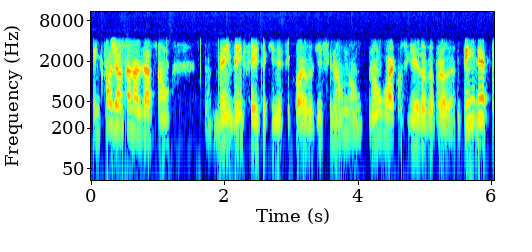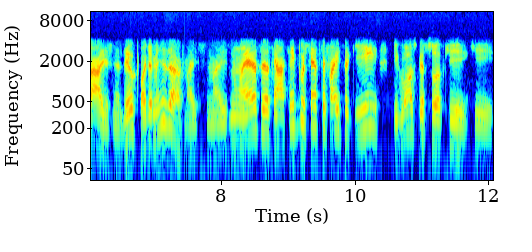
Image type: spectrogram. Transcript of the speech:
Tem que fazer uma canalização bem, bem feita aqui nesse córrego aqui, senão não, não vai conseguir resolver o problema. Tem detalhes, né? Deu? Pode amenizar, mas, mas não é assim, ah, 100% você faz isso aqui, igual as pessoas que, que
